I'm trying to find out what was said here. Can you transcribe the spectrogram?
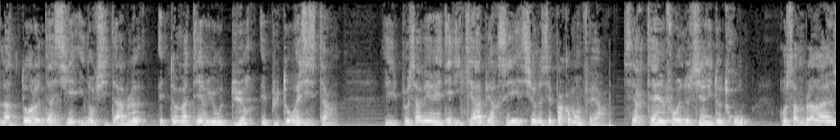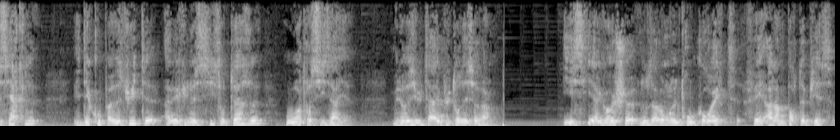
La tôle d'acier inoxydable est un matériau dur et plutôt résistant, et il peut s'avérer délicat à percer si on ne sait pas comment faire. Certains font une série de trous ressemblant à un cercle et découpent ensuite avec une scie sauteuse ou autre cisaille, mais le résultat est plutôt décevant. Ici à gauche, nous avons un trou correct fait à l'emporte-pièce.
